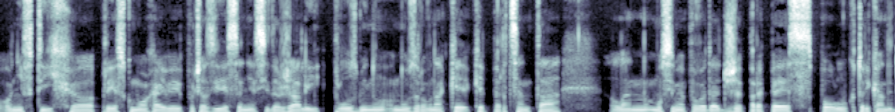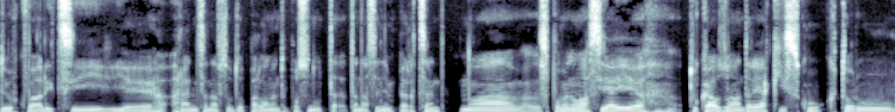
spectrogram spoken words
oni v tých uh, prieskumoch aj počas jesene si držali plus minus rovnaké percentá, len musíme povedať, že pre PS spolu, ktorí kandidujú v koalícii, je hranica na vstup do parlamentu posunutá na 7%. No a spomenula si aj tú kauzu Andreja Kisku, ktorú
